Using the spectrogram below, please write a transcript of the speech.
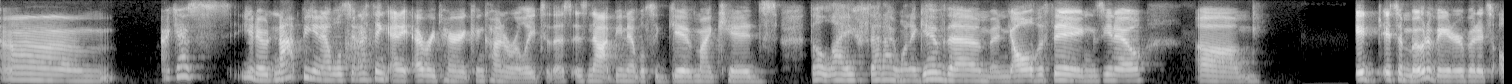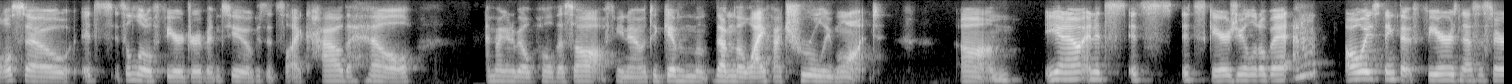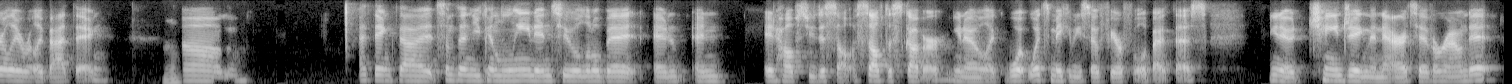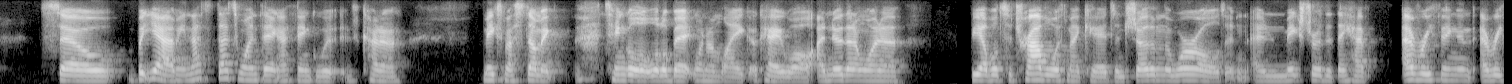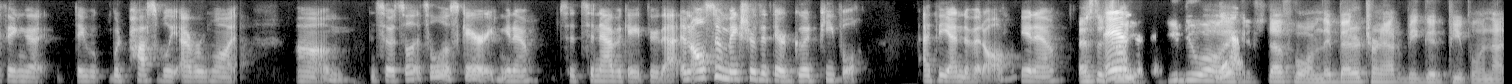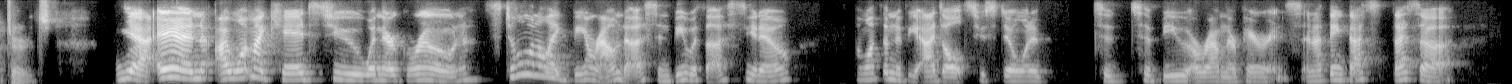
um i guess you know not being able to and i think any, every parent can kind of relate to this is not being able to give my kids the life that i want to give them and all the things you know? Um it, it's a motivator but it's also it's it's a little fear driven too because it's like how the hell am i going to be able to pull this off you know to give them, them the life i truly want? Um you know and it's it's it scares you a little bit. I don't always think that fear is necessarily a really bad thing. Um, I think that it's something you can lean into a little bit and and it helps you to self self discover, you know, like what what's making me so fearful about this, you know, changing the narrative around it. So, but yeah, I mean that's that's one thing I think would kind of makes my stomach tingle a little bit when I'm like, okay, well, I know that I want to be able to travel with my kids and show them the world and and make sure that they have everything and everything that they w- would possibly ever want. Um, and so it's a, it's a little scary, you know, to, to navigate through that and also make sure that they're good people at the end of it all, you know? That's the truth. You do all yeah. that good stuff for them. They better turn out to be good people and not turds. Yeah. And I want my kids to, when they're grown, still want to like be around us and be with us, you know? I want them to be adults who still want to to to be around their parents. And I think that's that's a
